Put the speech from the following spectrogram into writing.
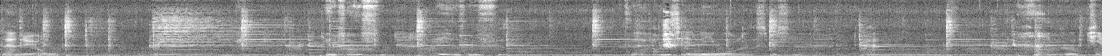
他俩就咬我，眼神死，他眼神死，直接放弃理我了？哈，不讲，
